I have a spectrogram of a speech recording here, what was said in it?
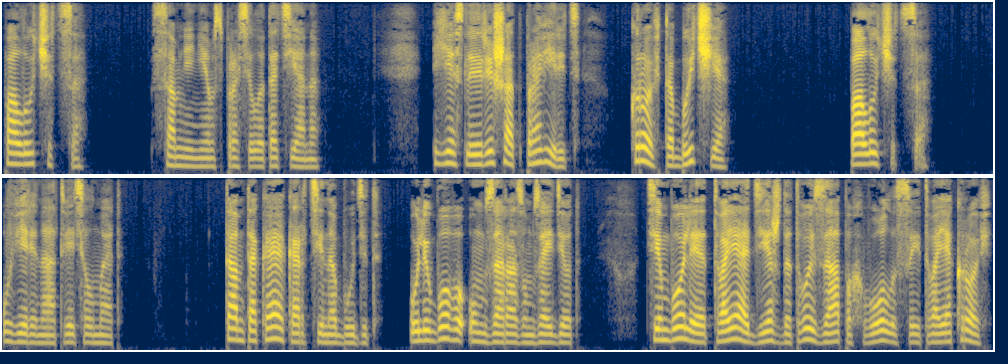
«Получится?» — с сомнением спросила Татьяна. Если решат проверить, кровь-то бычья. Получится, уверенно ответил Мэт. Там такая картина будет, у любого ум за разум зайдет. Тем более твоя одежда, твой запах, волосы и твоя кровь.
